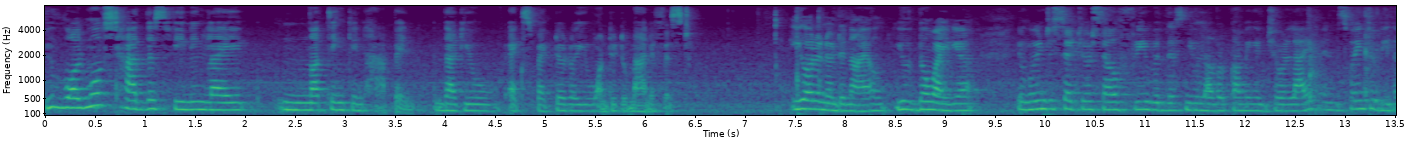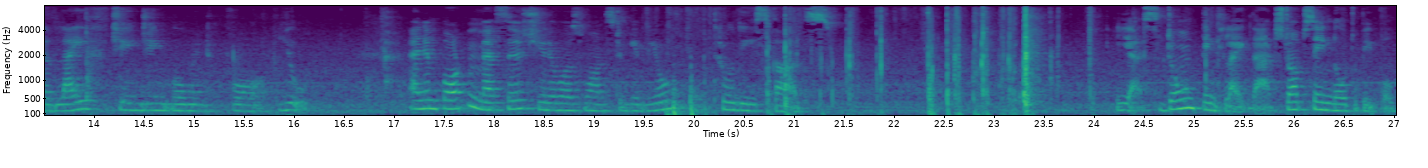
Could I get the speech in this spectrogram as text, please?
you've almost had this feeling like nothing can happen that you expected or you wanted to manifest. You're in a denial. You have no idea. You're going to set yourself free with this new lover coming into your life and it's going to be the life-changing moment for you. An important message universe wants to give you through these cards. Yes, don't think like that. Stop saying no to people.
